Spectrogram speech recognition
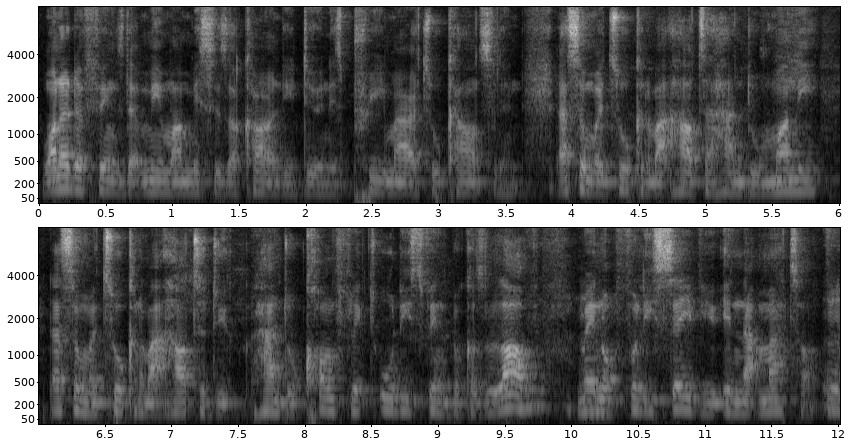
One of the things that me and my missus are currently doing is premarital counselling. That's when we're talking about how to handle money. That's when we're talking about how to do handle conflict, all these things, because love may not fully save you in that matter. Hear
